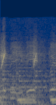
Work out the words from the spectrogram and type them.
Hey baby.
